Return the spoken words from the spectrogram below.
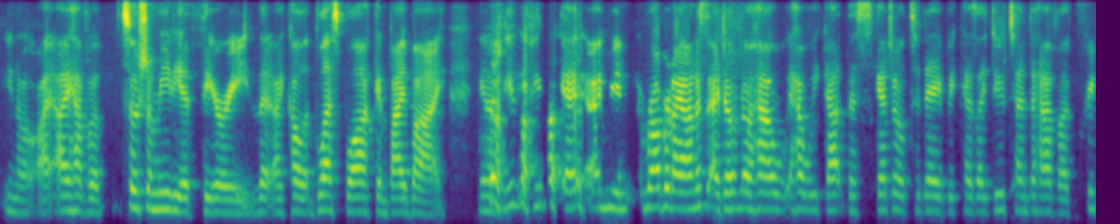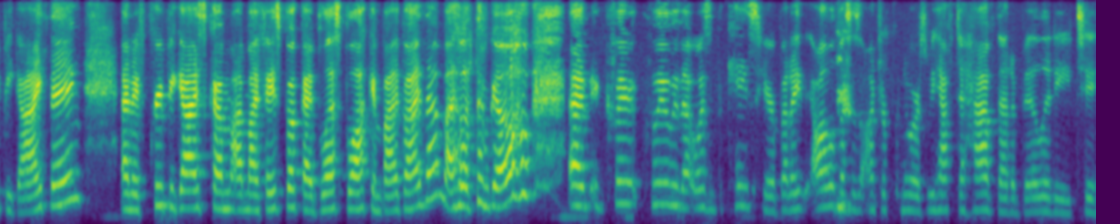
you know, I, I, have a social media theory that I call it bless block and bye bye. You know, if you, if you I mean, Robert, I honestly, I don't know how, how we got this scheduled today because I do tend to have a creepy guy thing. And if creepy guys come on my Facebook, I bless block and bye bye them. I let them go. And clear, clearly that wasn't the case here. But I, all of us as entrepreneurs, we have to have that ability to,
